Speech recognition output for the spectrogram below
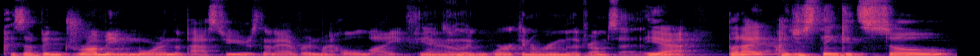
because I've been drumming more in the past two years than I ever in my whole life. You know, know, like work in a room with a drum set. yeah. But I, I just think it's so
